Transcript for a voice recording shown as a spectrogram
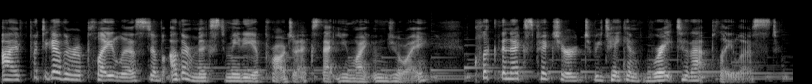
I've put together a playlist of other mixed media projects that you might enjoy. Click the next picture to be taken right to that playlist.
